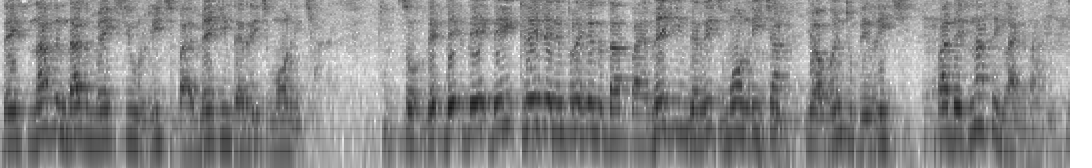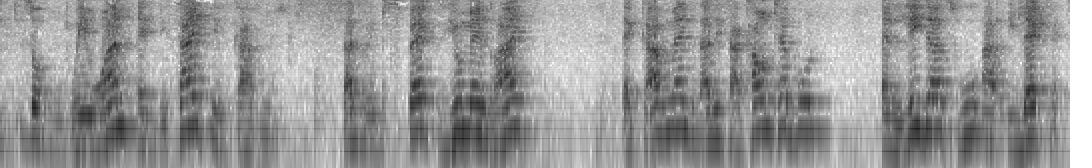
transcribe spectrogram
there is nothing that makes you rich by making the rich more richer. So they, they, they, they create an impression that by making the rich more richer, you are going to be rich. But there's nothing like that. So we want a decisive government that respects human rights, a government that is accountable, and leaders who are elected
